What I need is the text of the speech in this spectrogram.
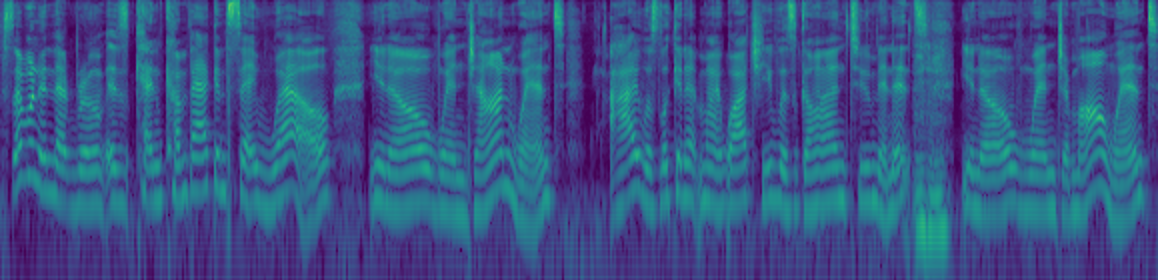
someone in that room is can come back and say, "Well, you know, when John went." I was looking at my watch. He was gone two minutes. Mm-hmm. You know, when Jamal went,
